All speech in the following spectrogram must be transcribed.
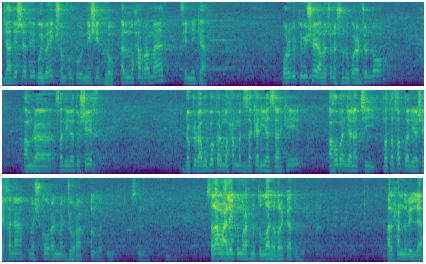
যাদের সাথে বৈবাহিক সম্পর্ক নিষিদ্ধ আল মোহারমায়াত ফিরনিকা পরবর্তী বিষয়ে আলোচনা শুরু করার জন্য আমরা ফাদিলাত শেখ ডক্টর আবু বকর মোহাম্মদ জাকারিয়া স্যারকে আহ্বান জানাচ্ছি ফতাফাদ্দালিয়া শেখানা মশকুর জোরা সালামু আলাইকুম রহমতুল্লাহ বরকাত আলহামদুলিল্লাহ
